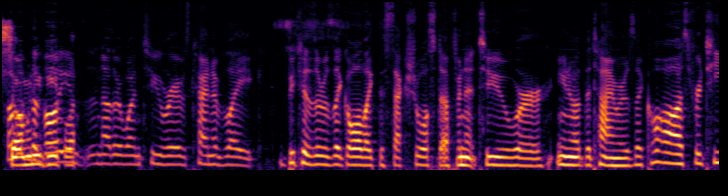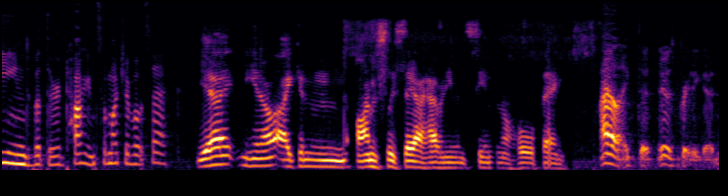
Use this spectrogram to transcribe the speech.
So Up many the people. Volume's another one too, where it was kind of like because there was like all like the sexual stuff in it too, where you know at the time it was like, oh, it's for teens, but they're talking so much about sex. Yeah, you know, I can honestly say I haven't even seen the whole thing. I liked it. It was pretty good.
